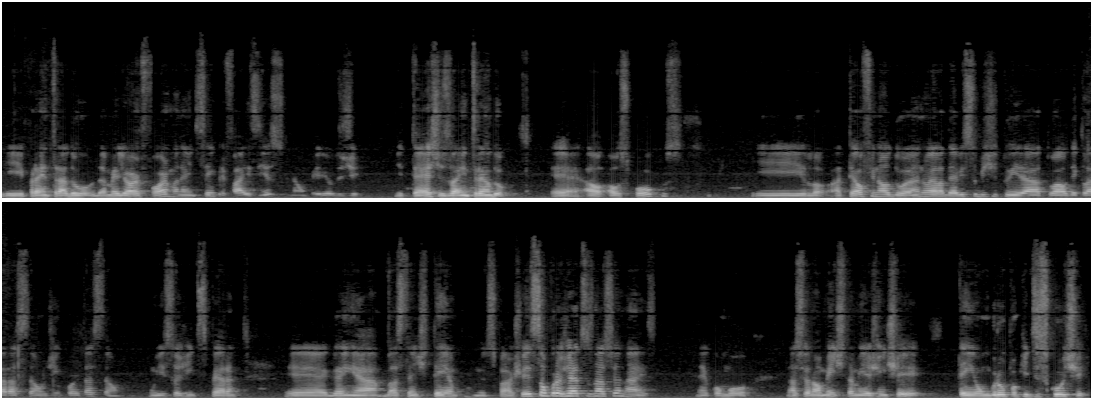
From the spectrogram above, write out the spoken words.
e para entrar do, da melhor forma, né, a gente sempre faz isso, né, um período de de testes, vai entrando é, aos poucos e até o final do ano ela deve substituir a atual declaração de importação. Com isso a gente espera é, ganhar bastante tempo no despacho. Esses são projetos nacionais, né? como nacionalmente também a gente tem um grupo que discute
